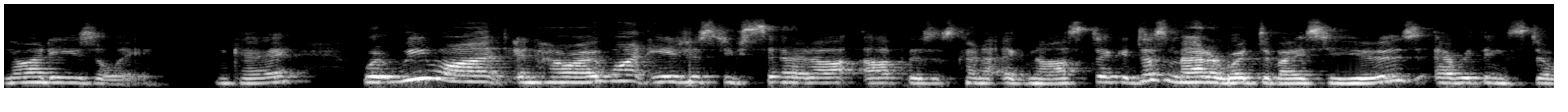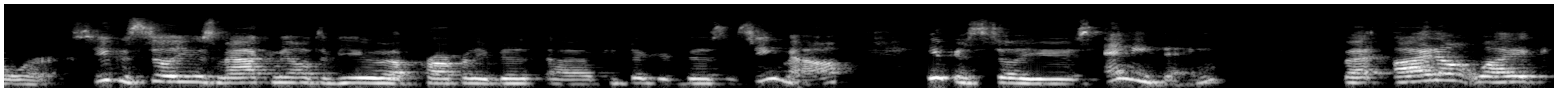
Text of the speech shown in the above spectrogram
Not easily okay? What we want and how i want be set up is it's kind of agnostic. It doesn't matter what device you use everything still works. You can still use Mac Mail to view a properly uh, configured business email. You can still use anything but I don't like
